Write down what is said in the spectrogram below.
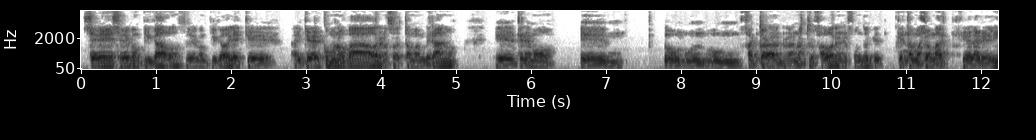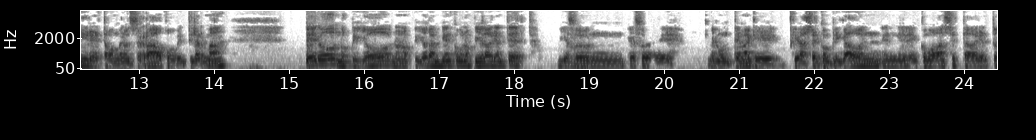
se, ve, se ve complicado, se ve complicado y hay que, hay que ver cómo nos va ahora. Nosotros estamos en verano, tenemos un, factor a, nuestro favor en el fondo, que, estamos haciendo más que el aire libre, estamos menos encerrados, podemos ventilar más, pero nos pilló, no nos pilló tan bien como nos pilló la variante Delta. Y eso, mm. eso es, es un tema que, va a ser complicado en, cómo avance esta variante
